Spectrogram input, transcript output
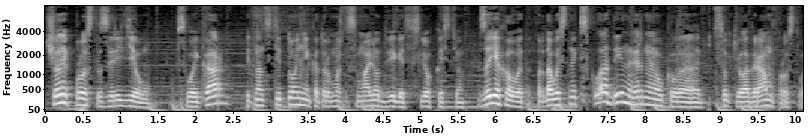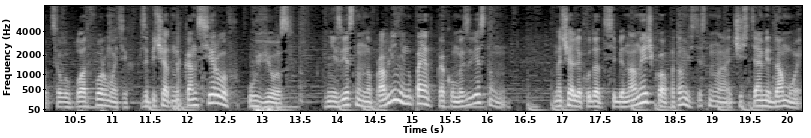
Человек просто зарядил свой кар, 15-тонник, который можно самолет двигать с легкостью. Заехал в этот продовольственный склад и, наверное, около 500 килограмм, просто вот целую платформу этих запечатанных консервов увез в неизвестном направлении. Ну, понятно, в каком известном. Вначале куда-то себе на нычку, а потом, естественно, частями домой.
